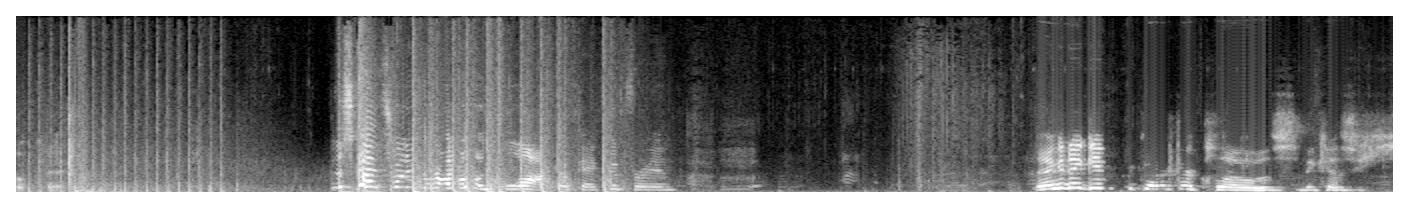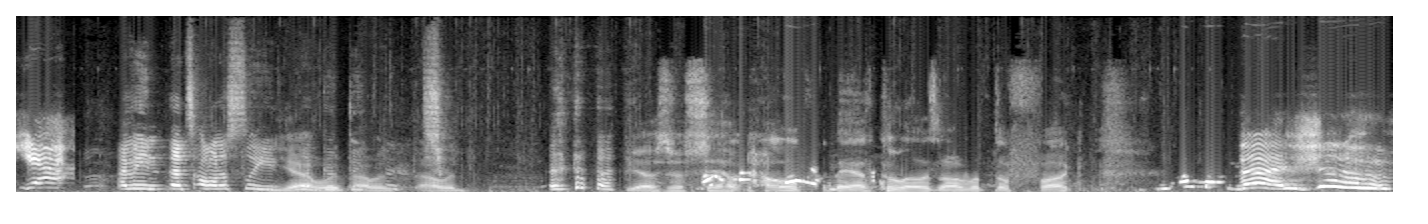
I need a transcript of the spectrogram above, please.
Okay. This guy's running around with a Glock. Okay, good for him. I'm gonna give the character clothes because yeah. I mean, that's honestly Yeah, I a would, good I would, I would. Yeah, it's just say, no, they have clothes on. What the fuck? That shut up.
